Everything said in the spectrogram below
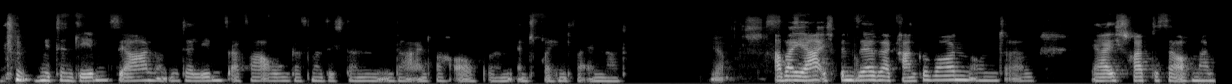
mit den Lebensjahren und mit der Lebenserfahrung, dass man sich dann da einfach auch ähm, entsprechend verändert. Ja. Aber ja, ich bin sehr, sehr krank geworden und ähm, ja, ich schreibe das ja auch in meinem,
